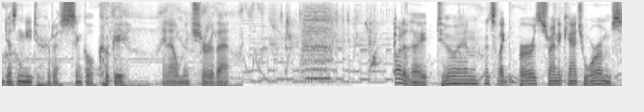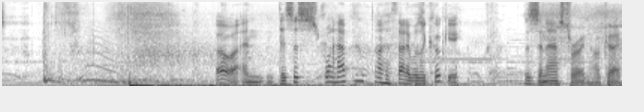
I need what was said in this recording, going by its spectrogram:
He doesn't need to hurt a single cookie. And I'll make sure of that. What are they doing? It's like birds trying to catch worms. Oh, and this is what happened? I thought it was a cookie. This is an asteroid, okay.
